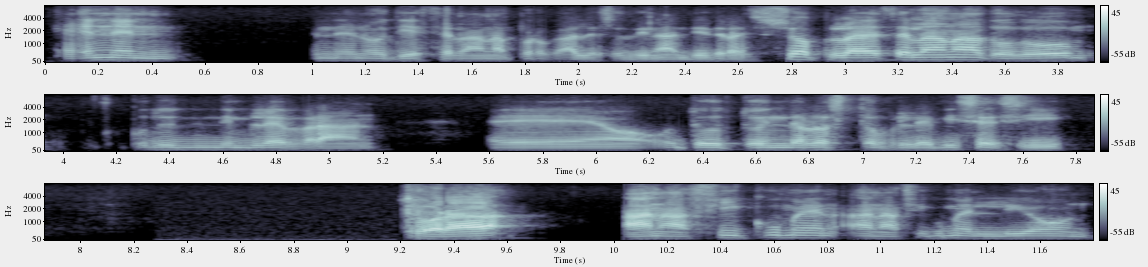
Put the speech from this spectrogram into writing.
δεν είναι ότι ήθελα να προκαλέσω την αντίδραση σου, απλά ήθελα να το δω από την πλευρά. Ε, το, το ίντελος το βλέπεις εσύ. Τώρα, αν αφήκουμε, αν αφήκουμε λίγο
